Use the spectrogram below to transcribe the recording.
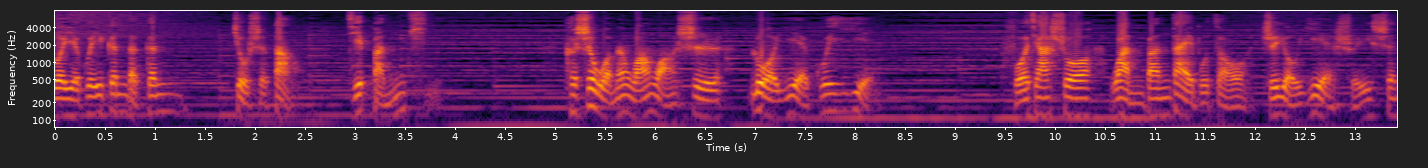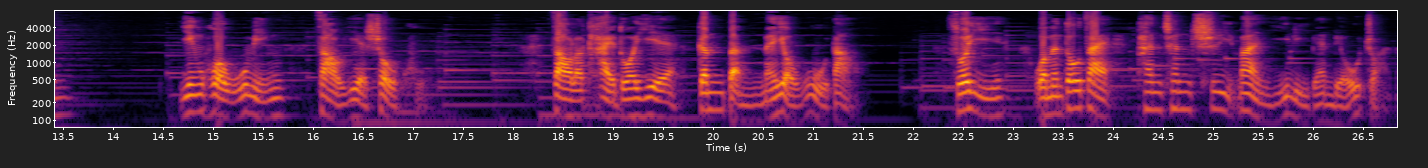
落叶归根的根，就是道，即本体。可是我们往往是落叶归叶。佛家说万般带不走，只有业随身。因祸无明，造业受苦。造了太多业，根本没有悟道，所以我们都在贪嗔痴慢疑里边流转，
